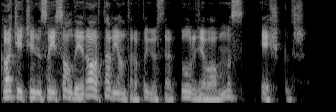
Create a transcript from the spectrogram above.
KÇÇ'nin sayısal değeri artar yan tarafta gösterdi. Doğru cevabımız E şıkkıdır.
